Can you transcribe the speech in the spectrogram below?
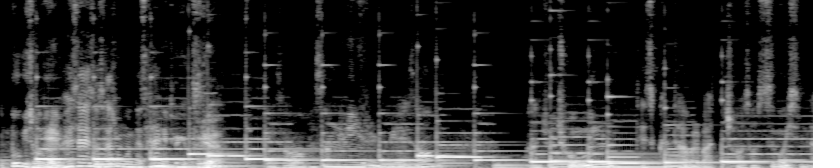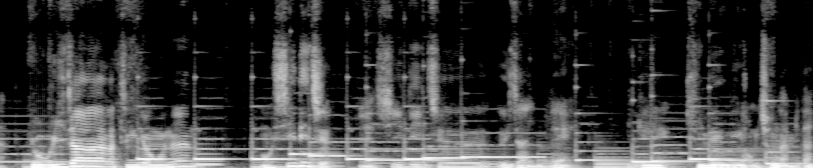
맥북이 저게 회사에서 사준 건데 사양이 되게 구려요 쓰고 있습니다. 요 의자 같은 경우는 어, 시리즈, 예, 시리즈 의자인데 이게 기능이 엄청납니다.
